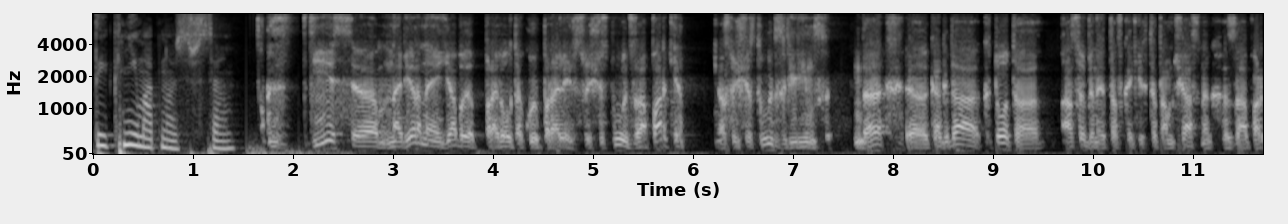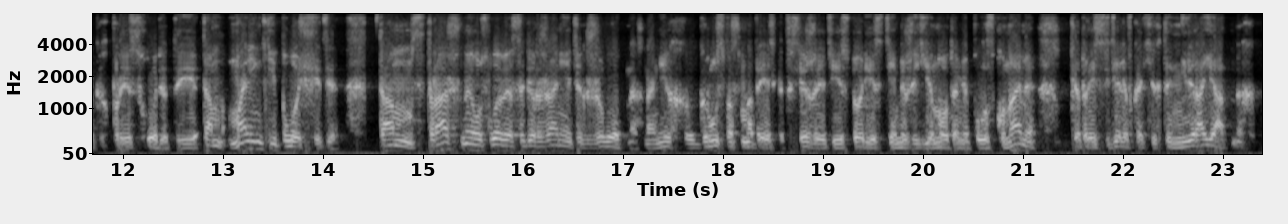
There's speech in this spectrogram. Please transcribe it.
ты к ним относишься? Здесь, э, наверное, я бы провел такую параллель. Существуют зоопарки, а существуют зверинцы. Да? Э, когда кто-то особенно это в каких-то там частных зоопарках происходит. И там маленькие площади, там страшные условия содержания этих животных. На них грустно смотреть, как все же эти истории с теми же енотами-полоскунами, которые сидели в каких-то невероятных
